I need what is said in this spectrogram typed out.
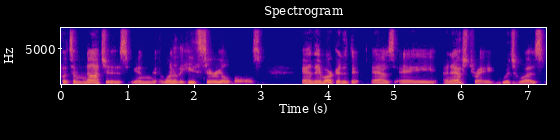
put some notches in one of the Heath cereal bowls and they marketed it as a an ashtray, which was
